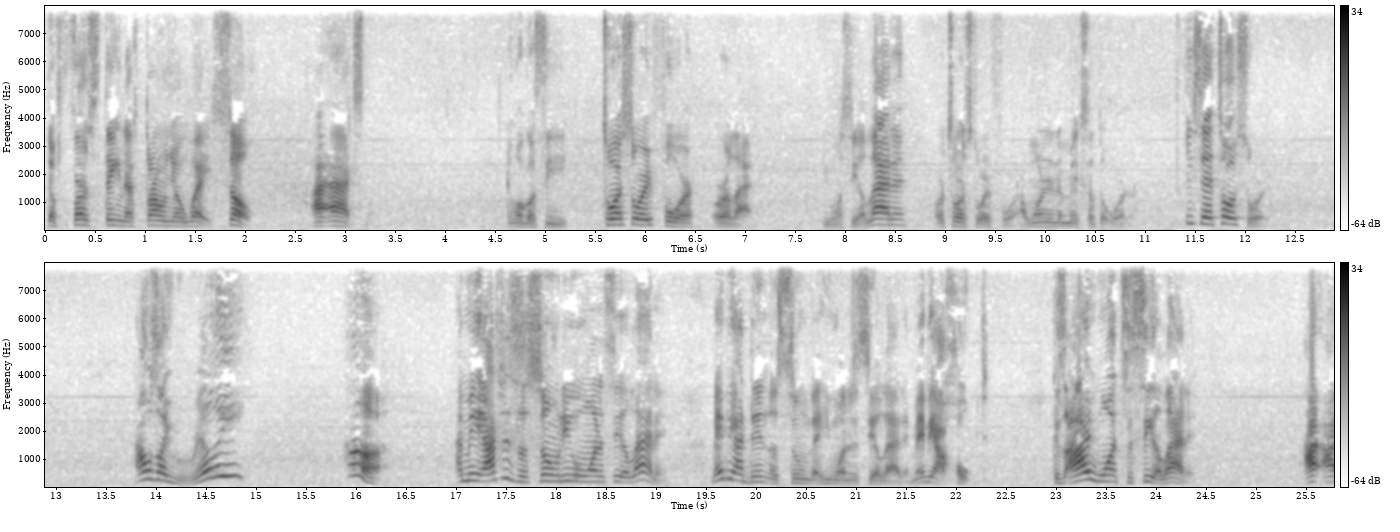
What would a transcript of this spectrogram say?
the first thing that's thrown your way. So, I asked him, "You want to go see Toy Story 4 or Aladdin? You want to see Aladdin or Toy Story 4?" I wanted to mix up the order. He said Toy Story. I was like, "Really? Huh?" I mean, I just assumed he would want to see Aladdin. Maybe I didn't assume that he wanted to see Aladdin. Maybe I hoped. Because I want to see Aladdin. I, I,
